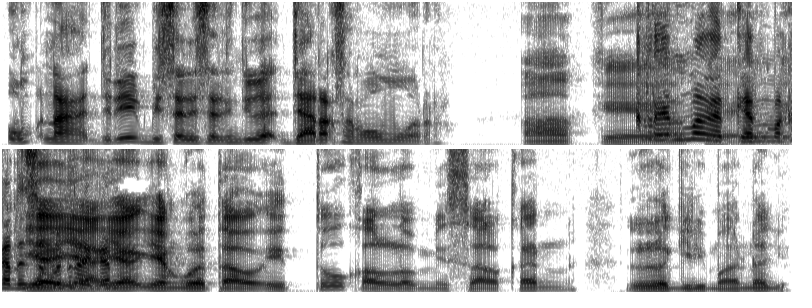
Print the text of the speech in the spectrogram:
Um, nah, jadi bisa disetting juga jarak sama umur. Oke. Keren oke, banget kan, makanya Iya, sebenarnya iya, kan. yang, yang gue tahu itu kalau misalkan lu lagi di mana gitu.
